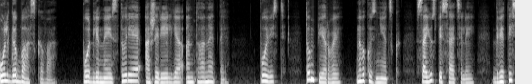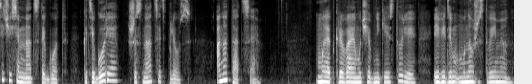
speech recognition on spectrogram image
Ольга Баскова. Подлинная история ожерелья Антуанетты. Повесть. Том 1. Новокузнецк. Союз писателей. 2017 год. Категория 16+. Аннотация. Мы открываем учебники истории и видим множество имен.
